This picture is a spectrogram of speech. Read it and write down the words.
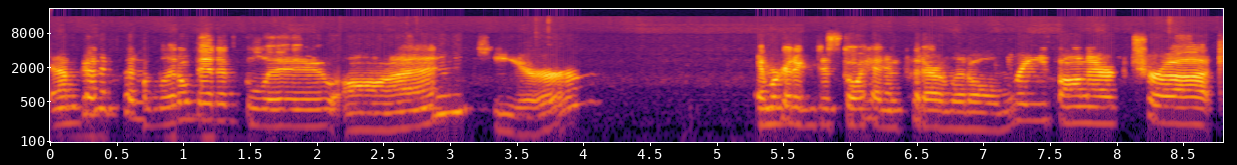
and I'm going to put a little bit of glue on here. And we're going to just go ahead and put our little wreath on our truck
